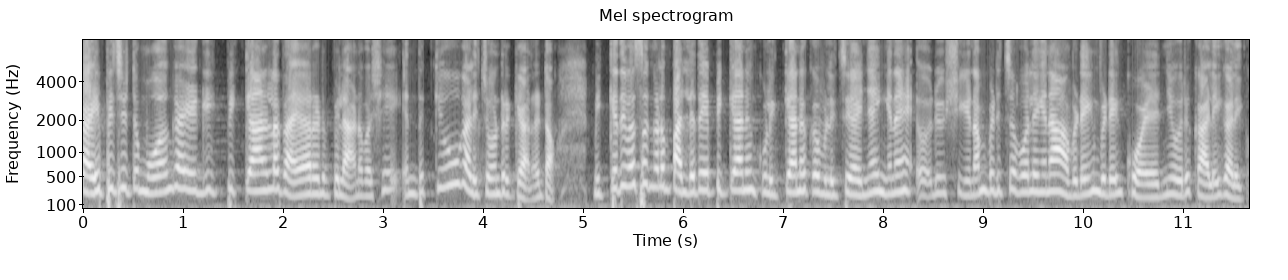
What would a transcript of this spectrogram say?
കഴിപ്പിച്ചിട്ട് മുഖം കഴുകിപ്പിക്കാനുള്ള തയ്യാറെടുപ്പിലാണ്. പക്ഷേ എന്തൊക്കെയോ കളിച്ചുകൊണ്ടിരിക്കുകയാണ് കേട്ടോ. മിക്ക ദിവസങ്ങളും പല്ല് തേപ്പിക്കാനും കുളിക്കാനും ഒക്കെ വിളിച്ചു കഴിഞ്ഞാൽ ഇങ്ങനെ ഒരു ക്ഷീണം പിടിച്ച പോലെ ഇങ്ങനെ അവിടെയും ഇവിടെയും കുഴഞ്ഞ് ഒരു കളി കളിക്കും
